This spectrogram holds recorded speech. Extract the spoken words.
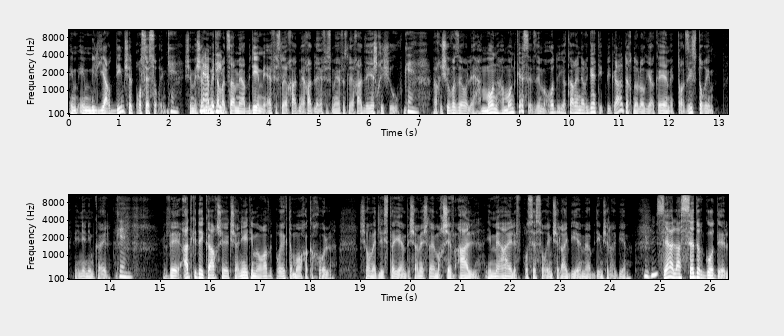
עם, עם מיליארדים של פרוססורים, כן. שמשנים את מאבדים. המצב, מאבדים מ-0 ל-1, מ-1 ל-0, מ-0 ל-1, ויש חישוב. כן, והחישוב הזה עולה המון המון כסף, זה מאוד יקר אנרגטית, בגלל הטכנולוגיה הקיימת, טרנזיסטורים, עניינים כאלה. כן, ועד כדי כך שכשאני הייתי מעורב בפרויקט המוח הכחול, שעומד להסתיים, ושם יש להם מחשב על עם 100 אלף פרוססורים של IBM, מעבדים של IBM, זה עלה סדר גודל,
